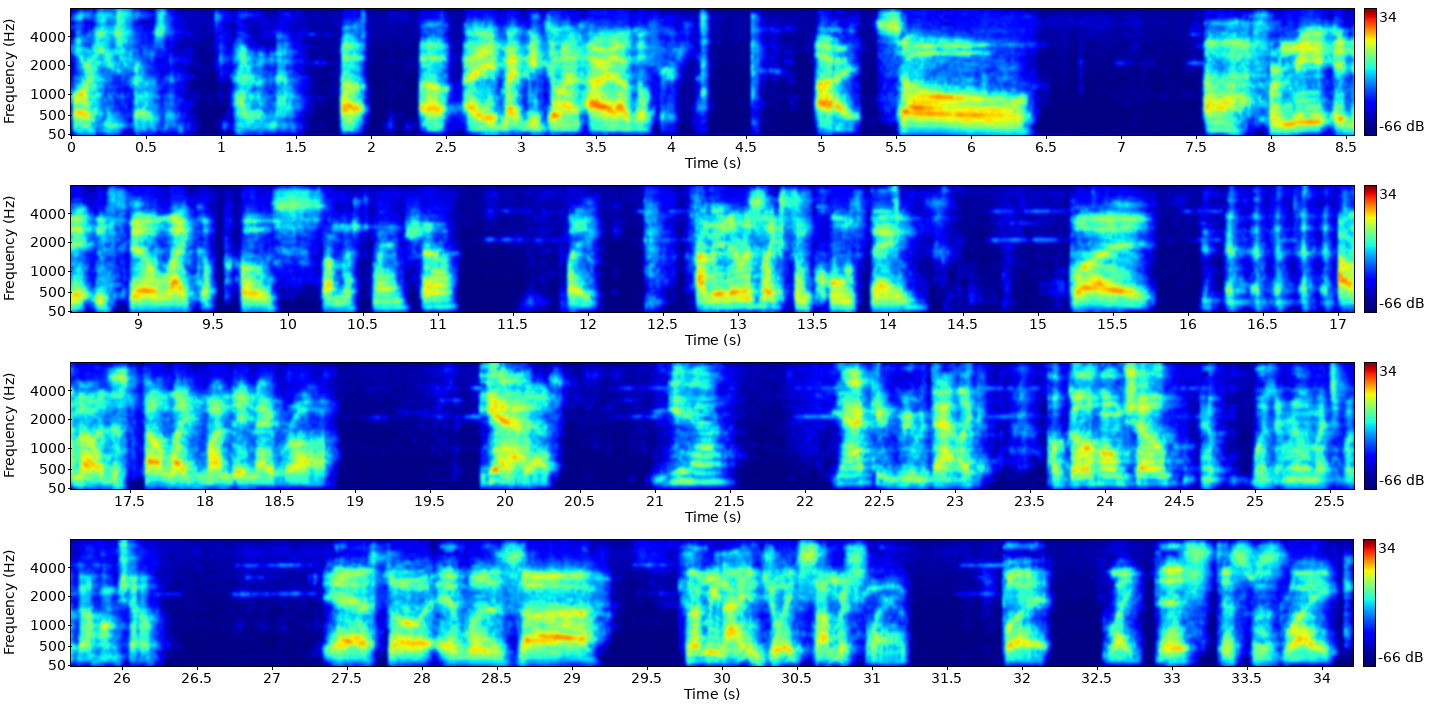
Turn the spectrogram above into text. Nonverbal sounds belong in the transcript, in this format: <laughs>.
or he's frozen. I don't know. Oh, I might be doing. All right, I'll go first. All right, so uh, for me, it didn't feel like a post SummerSlam show. Like, I mean, there was like some cool things, but <laughs> I don't know. It just felt like Monday Night Raw. Yeah, yeah, yeah. I can agree with that. Like a go home show, it wasn't really much of a go home show. Yeah. So it was. uh 'cause I mean, I enjoyed SummerSlam, but like this, this was like.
